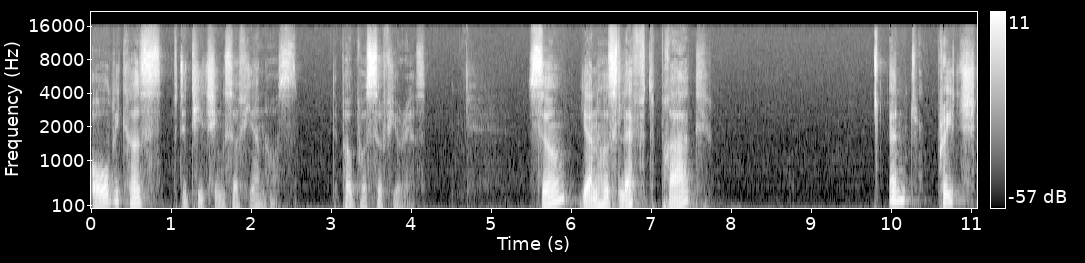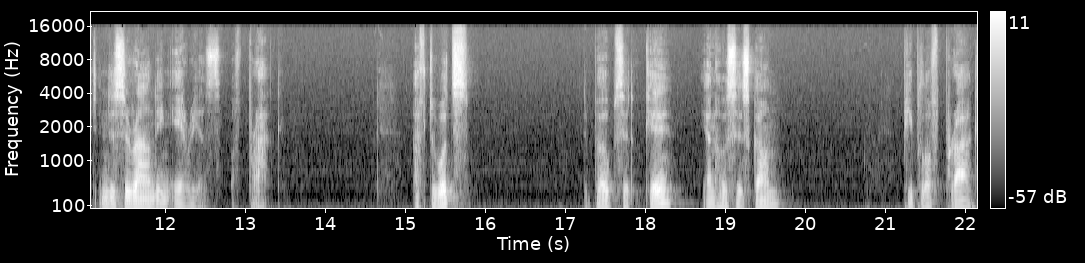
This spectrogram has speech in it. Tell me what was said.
All because of the teachings of Jan Hus. The Pope was so furious. So Jan Hus left Prague and preached in the surrounding areas of Prague. Afterwards, the Pope said, Okay, Jan Hus is gone. People of Prague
